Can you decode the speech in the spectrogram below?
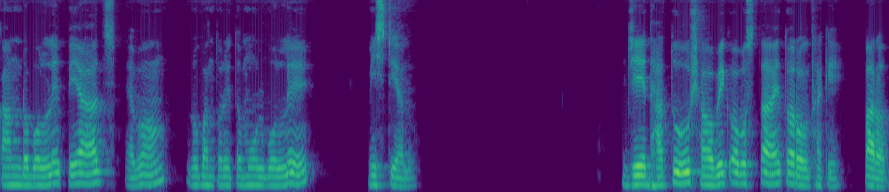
কাণ্ড বললে পেঁয়াজ এবং রূপান্তরিত মূল বললে মিষ্টি আলু। যে ধাতু স্বাভাবিক অবস্থায় তরল থাকে, পারদ।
